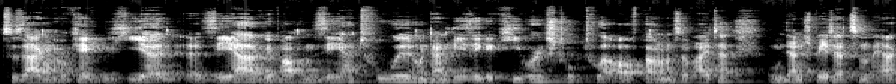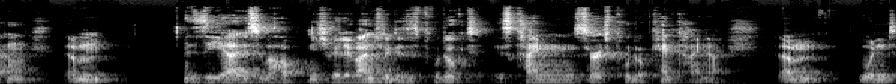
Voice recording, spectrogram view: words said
zu sagen, okay, hier äh, SEA, wir brauchen ein SEA-Tool und dann riesige Keyword-Struktur aufbauen und so weiter, um dann später zu merken, ähm, SEA ist überhaupt nicht relevant für dieses Produkt, ist kein Search-Produkt, kennt keiner. Ähm, und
